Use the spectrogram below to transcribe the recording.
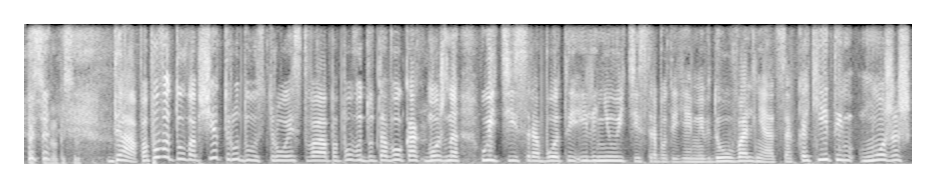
Спасибо, спасибо. Да, по поводу вообще трудоустройства, по поводу того, как можно уйти с работы или не уйти с работы, я имею в виду увольняться. Какие ты можешь,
